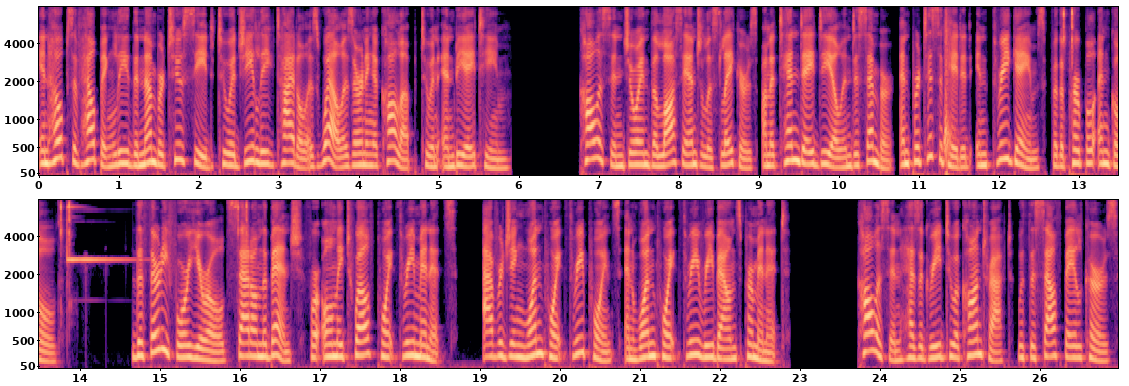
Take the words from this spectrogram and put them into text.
in hopes of helping lead the number 2 seed to a G League title as well as earning a call up to an NBA team. Collison joined the Los Angeles Lakers on a 10 day deal in December and participated in three games for the Purple and Gold. The 34 year old sat on the bench for only 12.3 minutes, averaging 1.3 points and 1.3 rebounds per minute. Collison has agreed to a contract with the South Bay Lakers,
